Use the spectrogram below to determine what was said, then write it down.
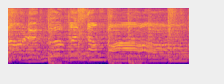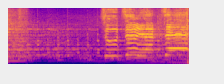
dans le gouffre sans fond. Toute la terre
